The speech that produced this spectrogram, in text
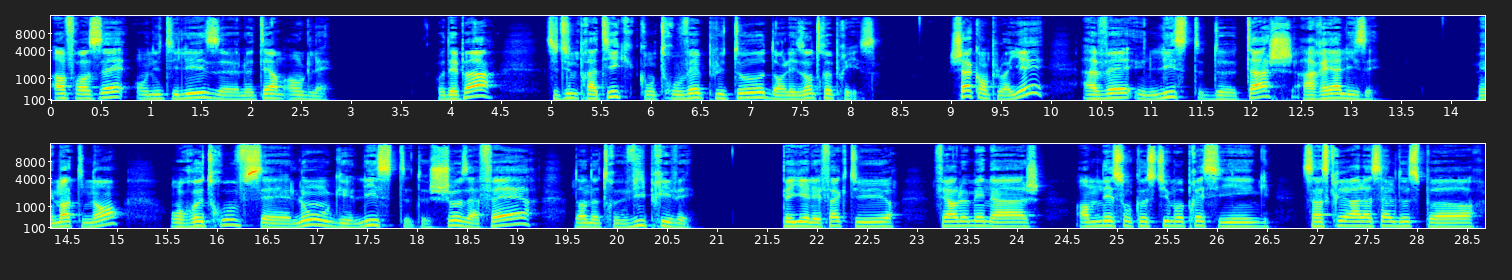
en français, on utilise le terme anglais. Au départ, c'est une pratique qu'on trouvait plutôt dans les entreprises. Chaque employé avait une liste de tâches à réaliser. Mais maintenant, on retrouve ces longues listes de choses à faire dans notre vie privée. Payer les factures, faire le ménage, emmener son costume au pressing, s'inscrire à la salle de sport,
